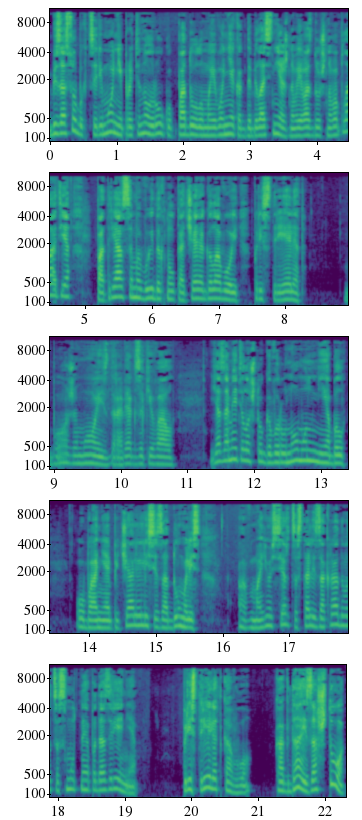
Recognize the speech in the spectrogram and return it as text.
без особых церемоний протянул руку к подолу моего некогда белоснежного и воздушного платья, потряс им и выдохнул, качая головой. «Пристрелят!» «Боже мой!» — здоровяк закивал. Я заметила, что говоруном он не был. Оба они опечалились и задумались, а в мое сердце стали закрадываться смутные подозрения. «Пристрелят кого? Когда и за что?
